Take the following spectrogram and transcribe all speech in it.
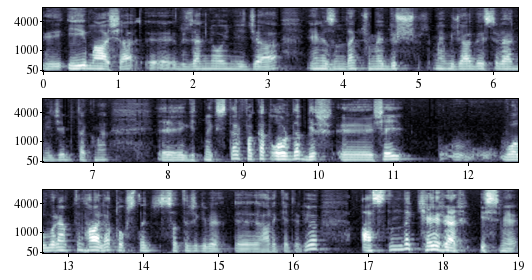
e, iyi maaşa e, düzenli oynayacağı en azından küme düşme mücadelesi vermeyeceği bir takıma e, gitmek ister. Fakat orada bir e, şey Wolverhampton hala tok satıcı gibi e, hareket ediyor. Aslında Kehrer ismi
